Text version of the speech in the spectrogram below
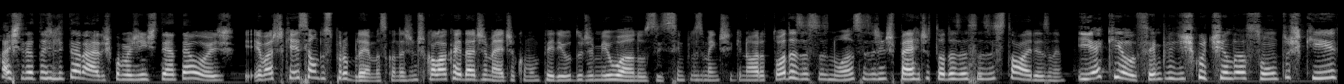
as tretas literárias, como a gente tem até hoje. Eu acho que esse é um dos problemas. Quando a gente coloca a Idade Média como um período de mil anos e simplesmente ignora todas essas nuances, a gente perde todas essas histórias, né? E é aquilo, sempre discutindo assuntos que,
